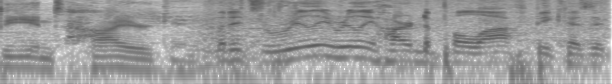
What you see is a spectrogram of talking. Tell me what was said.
The entire game. but it's really really hard to pull off because it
